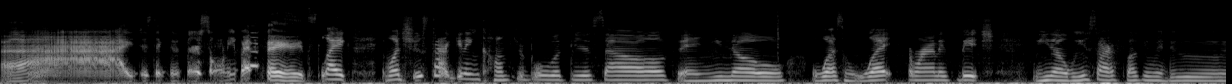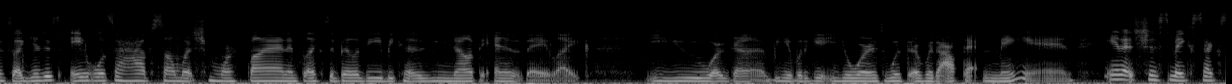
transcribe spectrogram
I just think that there's so many benefits. Like, once you start getting comfortable with yourself and you know what's what around this bitch, you know, when you start fucking with dudes, like you're just able to have so much more fun and flexibility because you know at the end of the day, like you are gonna be able to get yours with or without that man. And it just makes sex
